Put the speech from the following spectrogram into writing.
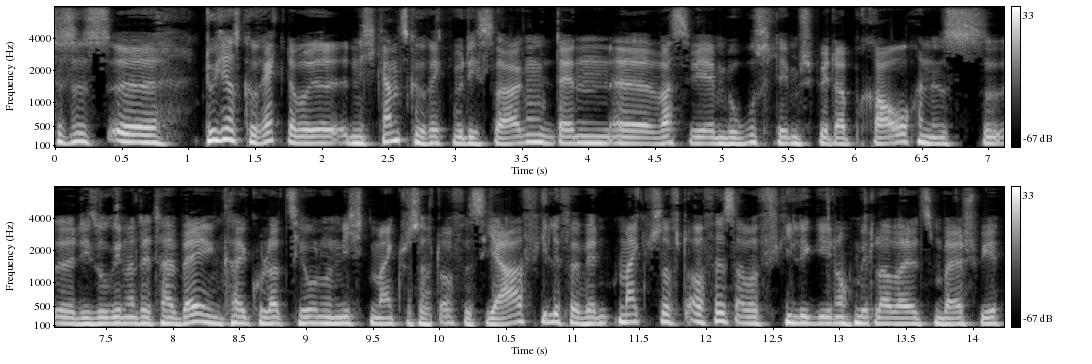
Das ist äh, durchaus korrekt, aber nicht ganz korrekt, würde ich sagen. Denn äh, was wir im Berufsleben später brauchen, ist äh, die sogenannte Tabellenkalkulation und nicht Microsoft Office. Ja, viele verwenden Microsoft Office, aber viele gehen auch mittlerweile zum Beispiel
